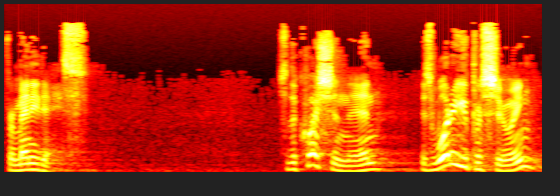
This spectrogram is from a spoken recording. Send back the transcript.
for many days. So the question then is what are you pursuing?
